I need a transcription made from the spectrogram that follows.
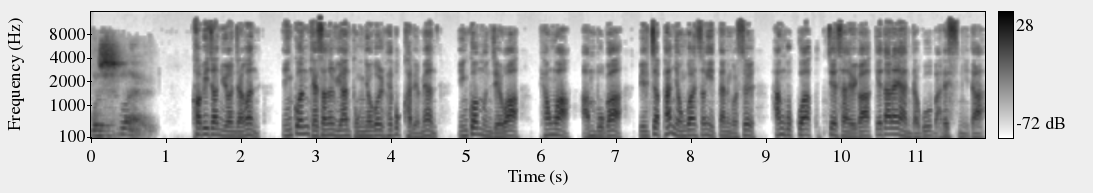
was slow. 커비 전 위원장은 인권 개선을 위한 동력을 회복하려면 인권 문제와 평화, 안보가 밀접한 연관성이 있다는 것을 한국과 국제사회가 깨달아야 한다고 말했습니다.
